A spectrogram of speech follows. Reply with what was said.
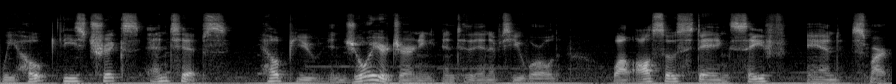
We hope these tricks and tips help you enjoy your journey into the NFT world while also staying safe and smart.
